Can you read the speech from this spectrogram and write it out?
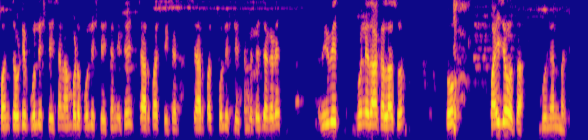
Panchavati police station Ambad police station इथे चार पाच ठिकाण चार पाच पोलीस स्टेशन त्याच्याकडे विविध गुन्हे दाखल असून तो पाहिजे होता गुन्ह्यांमध्ये.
